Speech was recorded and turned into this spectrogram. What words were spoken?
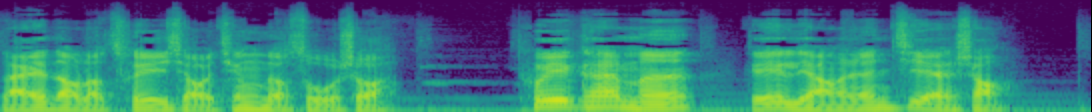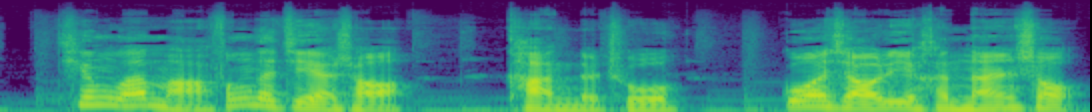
来到了崔小青的宿舍，推开门给两人介绍。听完马峰的介绍。看得出，郭小丽很难受，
